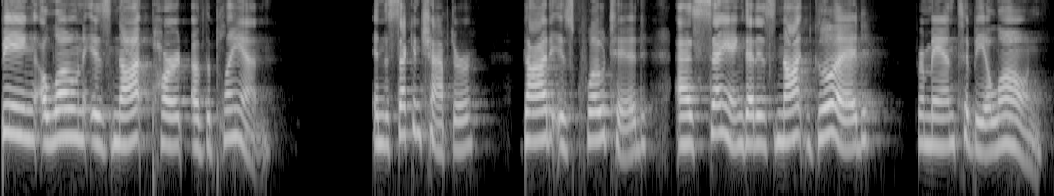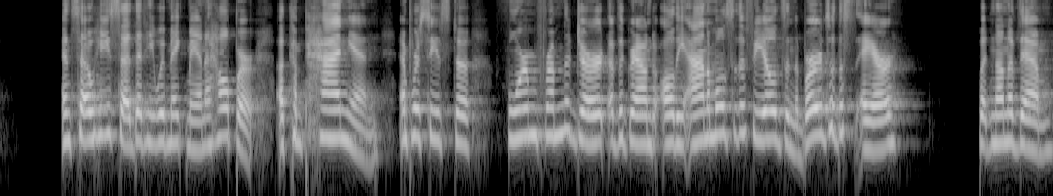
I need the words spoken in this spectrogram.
being alone is not part of the plan. In the second chapter, God is quoted as saying that it's not good for man to be alone. And so he said that he would make man a helper, a companion, and proceeds to form from the dirt of the ground all the animals of the fields and the birds of the air, but none of them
